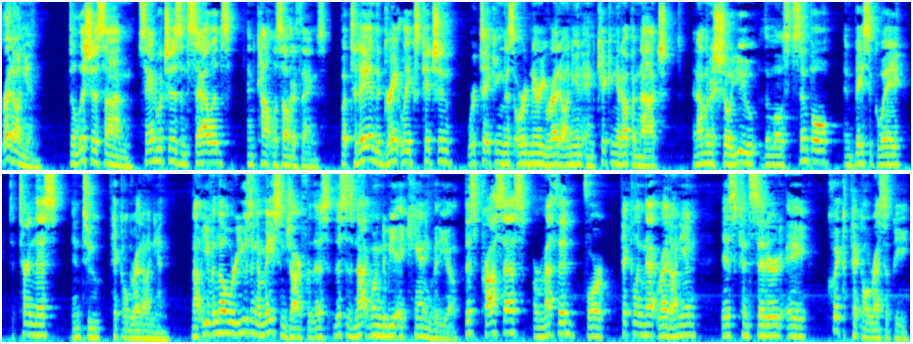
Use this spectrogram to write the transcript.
Red onion. Delicious on sandwiches and salads and countless other things. But today in the Great Lakes kitchen, we're taking this ordinary red onion and kicking it up a notch. And I'm going to show you the most simple and basic way to turn this into pickled red onion. Now, even though we're using a mason jar for this, this is not going to be a canning video. This process or method for pickling that red onion is considered a quick pickle recipe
